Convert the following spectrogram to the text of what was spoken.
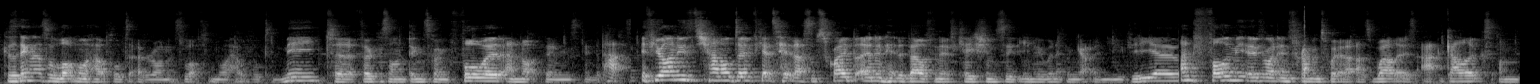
because I think that's a lot more helpful to everyone. It's a lot more helpful to me to focus on things going forward and not things in the past. If you are new the channel, don't forget to hit that subscribe button and hit the bell for notifications so that you know when I bring out a new video. And follow me over on Instagram and Twitter as well as at Gallucks on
